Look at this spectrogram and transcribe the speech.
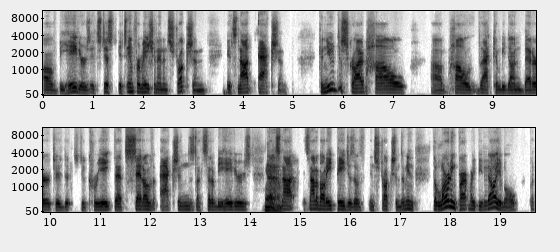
of behaviors. It's just it's information and instruction. It's not action. Can you describe how um, how that can be done better to to create that set of actions, that set of behaviors? Yeah. That's not it's not about eight pages of instructions. I mean, the learning part might be valuable, but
